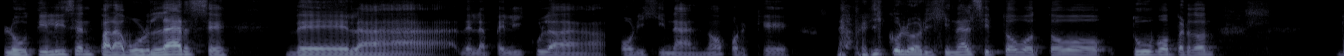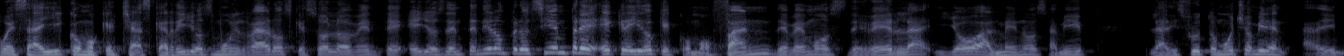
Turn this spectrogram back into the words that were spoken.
lo utilicen para burlarse de la, de la película original, ¿no? Porque la película original sí tuvo, tuvo, tuvo, perdón, pues ahí como que chascarrillos muy raros que solamente ellos le entendieron, pero siempre he creído que como fan debemos de verla y yo al menos a mí la disfruto mucho. Miren, ahí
